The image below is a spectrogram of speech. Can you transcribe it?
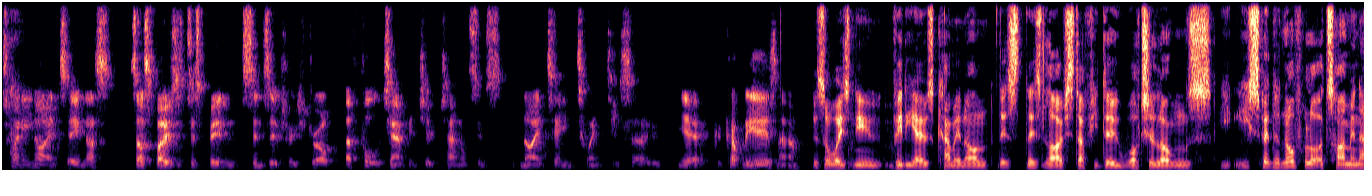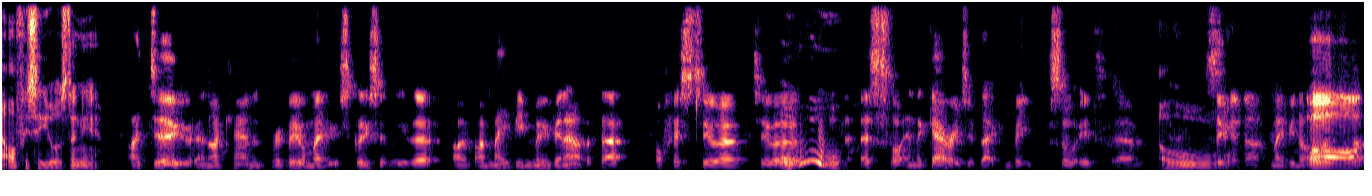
2019. That's, so I suppose it's just been since Ipswich dropped a full championship channel since 1920. So yeah, a couple of years now. There's always new videos coming on. There's there's live stuff you do, watch-alongs. You, you spend an awful lot of time in that office of yours, don't you? I do, and I can reveal maybe exclusively that I, I may be moving out of that office to a to a, a slot in the garage if that can be sorted um, oh. soon enough. Maybe not. Oh,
